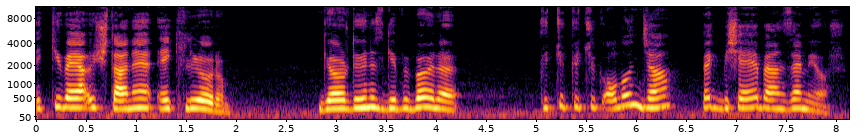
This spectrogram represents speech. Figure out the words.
iki veya üç tane ekliyorum. Gördüğünüz gibi böyle küçük küçük olunca pek bir şeye benzemiyor.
